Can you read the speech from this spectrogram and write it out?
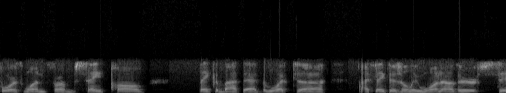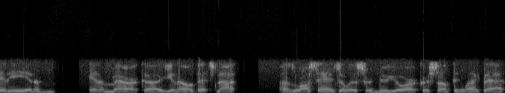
fourth one from St. Paul. Think about that. What uh, I think there's only one other city in in America, you know, that's not uh, Los Angeles or New York or something like that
